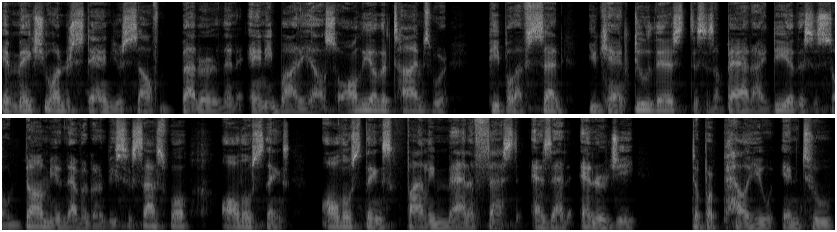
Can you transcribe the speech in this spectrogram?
It makes you understand yourself better than anybody else. So all the other times where people have said, you can't do this. This is a bad idea. This is so dumb. You're never going to be successful. All those things. All those things finally manifest as that energy to propel you into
